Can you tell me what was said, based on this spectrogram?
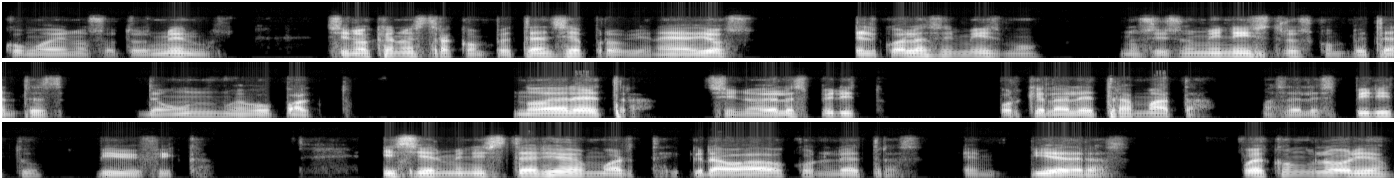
como de nosotros mismos, sino que nuestra competencia proviene de Dios, el cual asimismo nos hizo ministros competentes de un nuevo pacto, no de letra, sino del Espíritu, porque la letra mata, mas el Espíritu vivifica. Y si el ministerio de muerte, grabado con letras en piedras, fue con gloria,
